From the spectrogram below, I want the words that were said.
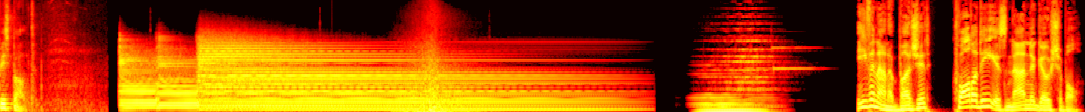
bis bald. Even on a budget, quality is non-negotiable.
